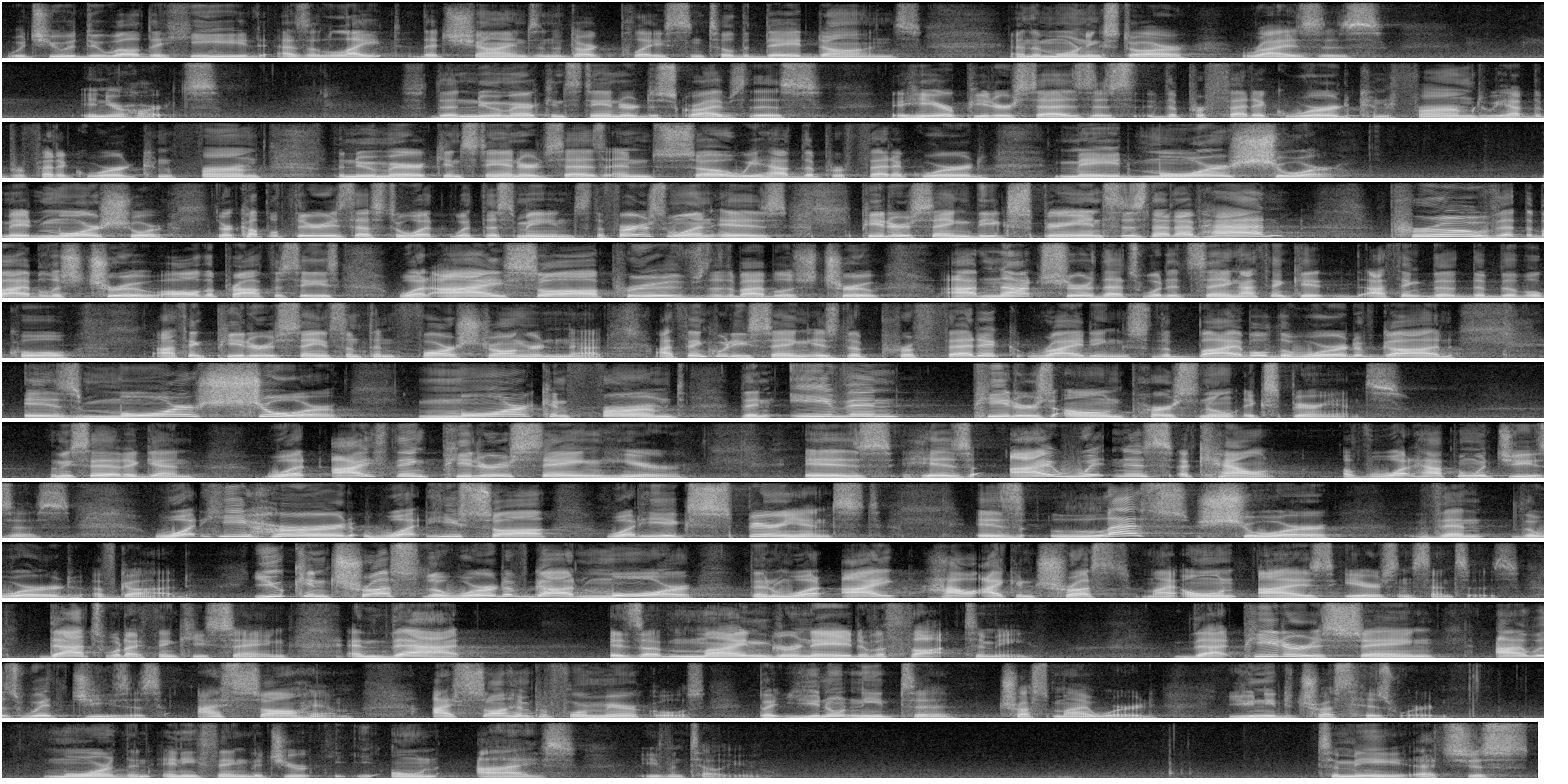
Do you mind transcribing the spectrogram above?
which you would do well to heed as a light that shines in a dark place until the day dawns and the morning star rises in your hearts. So the New American Standard describes this. Here, Peter says, is the prophetic word confirmed. We have the prophetic word confirmed. The New American Standard says, and so we have the prophetic word made more sure made more sure. There are a couple theories as to what, what this means. The first one is Peter is saying, The experiences that I've had prove that the Bible is true. All the prophecies, what I saw proves that the Bible is true. I'm not sure that's what it's saying. I think, it, I think the, the biblical, I think Peter is saying something far stronger than that. I think what he's saying is the prophetic writings, the Bible, the Word of God, is more sure, more confirmed than even Peter's own personal experience. Let me say that again. What I think Peter is saying here is his eyewitness account of what happened with Jesus, what he heard, what he saw, what he experienced, is less sure than the Word of God. You can trust the Word of God more than what I, how I can trust my own eyes, ears, and senses. That's what I think he's saying. And that is a mind grenade of a thought to me. That Peter is saying, I was with Jesus, I saw him, I saw him perform miracles, but you don't need to trust my word. You need to trust his word more than anything that your own eyes even tell you. To me, that's just,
